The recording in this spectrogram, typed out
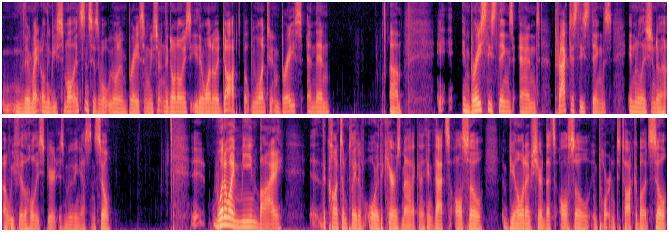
there might only be small instances of what we want to embrace and we certainly don't always either want to adopt but we want to embrace and then um, embrace these things and practice these things in relation to how we feel the Holy Spirit is moving us. And so, what do I mean by the contemplative or the charismatic? And I think that's also beyond what I've shared, that's also important to talk about. So,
